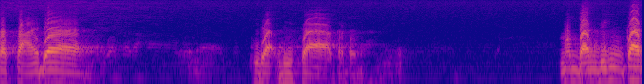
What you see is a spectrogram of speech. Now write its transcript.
kas'ada. Tidak bisa katanya. Membandingkan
